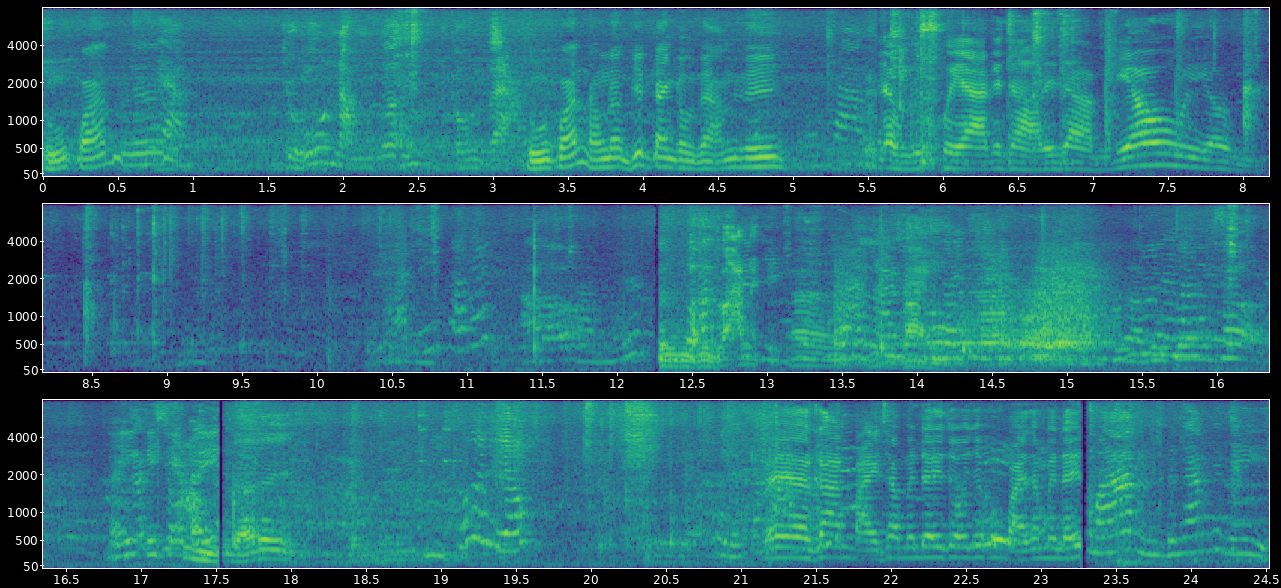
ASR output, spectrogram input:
chủ quán nhá. à? chủ nằm cầu giảm chủ quán không đậm chiết canh cầu giảm gì đồng cứ khoe cái trò đấy làm đeo đi ông sao đấy? dài Đấy cái chỗ đấy. để đây Có gì không? Cái gan bày sang bên đây thôi chứ không bày sang bên đấy Mà ăn, đừng ăn cái gì.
